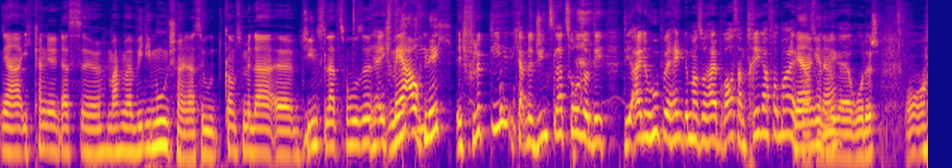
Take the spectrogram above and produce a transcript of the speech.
Ja, ich kann dir das äh, machen wir wie die Moonshine. Also du kommst mit einer äh, Jeanslatzhose. Ja, Mehr auch die. nicht. Ich pflück die. Ich habe eine Jeanslatzhose und die, die eine Hupe hängt immer so halb raus am Träger vorbei. Ja, das genau. mega erotisch. Oh.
